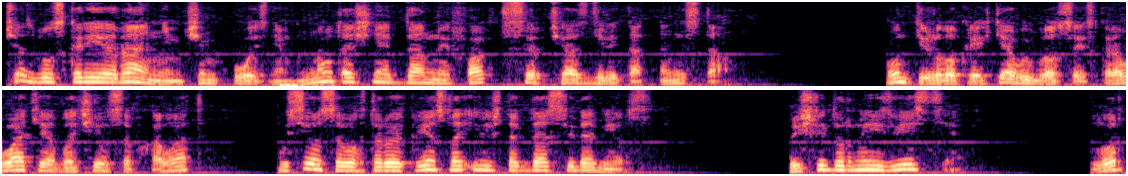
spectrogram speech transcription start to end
Час был скорее ранним, чем поздним, но уточнять данный факт сэр Час деликатно не стал. Он, тяжело кряхтя, выбрался из кровати, облачился в халат, уселся во второе кресло и лишь тогда осведомился. «Пришли дурные известия?» Лорд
